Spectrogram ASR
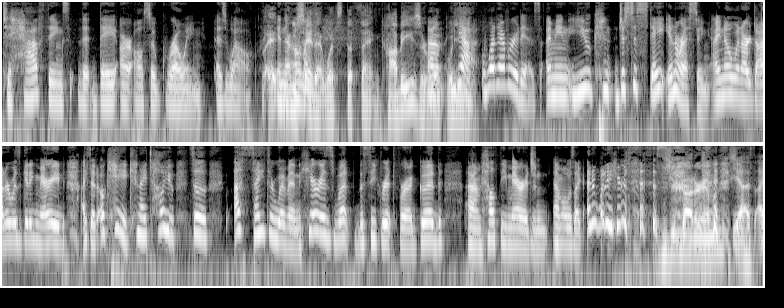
to have things that they are also growing as well in their when you say life. that, what's the thing? Hobbies or Um, what? What do you yeah, mean? whatever it is. I mean, you can just to stay interesting. I know when our daughter was getting married, I said, "Okay, can I tell you?" So, us Seither women, here is what the secret for a good, um, healthy marriage. And Emma was like, "I don't want to hear this." Is your daughter Emma? yes, I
